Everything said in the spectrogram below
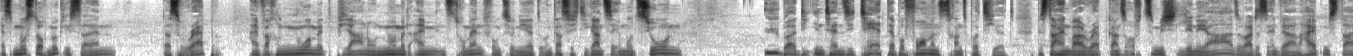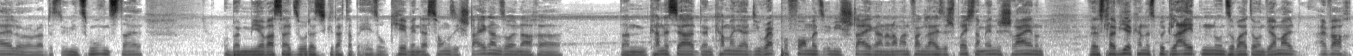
es muss doch möglich sein, dass Rap einfach nur mit Piano, nur mit einem Instrument funktioniert und dass sich die ganze Emotion über die Intensität der Performance transportiert. Bis dahin war Rap ganz oft ziemlich linear, also du hattest entweder einen Hypen-Style oder du hattest irgendwie einen smoothen Style. Und bei mir war es halt so, dass ich gedacht habe, ey, so okay, wenn der Song sich steigern soll nachher, dann kann es ja, dann kann man ja die Rap-Performance irgendwie steigern und am Anfang leise sprechen, am Ende schreien und das Klavier kann es begleiten und so weiter. Und wir haben halt einfach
